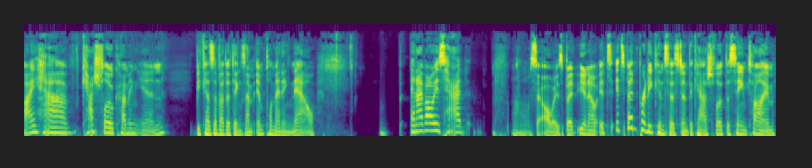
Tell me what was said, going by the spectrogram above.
I have cash flow coming in because of other things i'm implementing now. And i've always had I don't want to say always, but you know, it's it's been pretty consistent the cash flow at the same time.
